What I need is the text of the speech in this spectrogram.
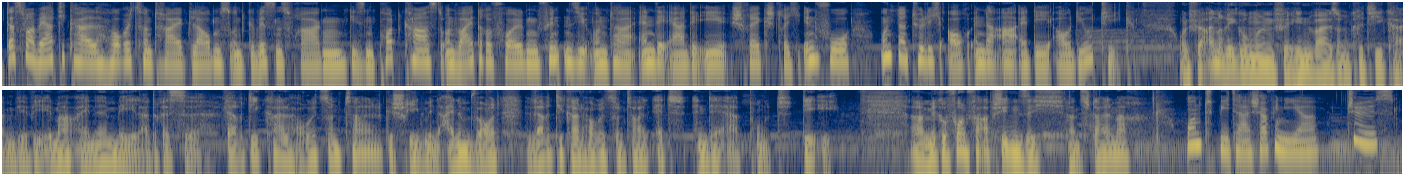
Das war Vertikal, Horizontal, Glaubens- und Gewissensfragen. Diesen Podcast und weitere Folgen finden Sie unter ndr.de-info und natürlich auch in der ARD Audiothek. Und für Anregungen, für Hinweise und Kritik haben wir wie immer eine Mailadresse. Vertikal-horizontal, geschrieben in einem Wort, vertikal-horizontal.ndr.de. Am Mikrofon verabschieden sich Hans Stahlmach und Bita Schaffinier. Tschüss.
